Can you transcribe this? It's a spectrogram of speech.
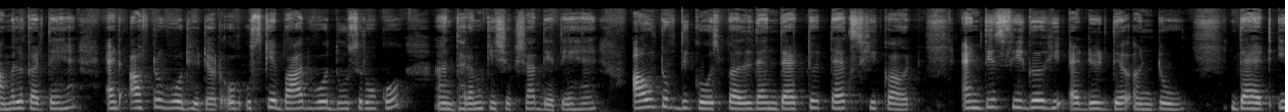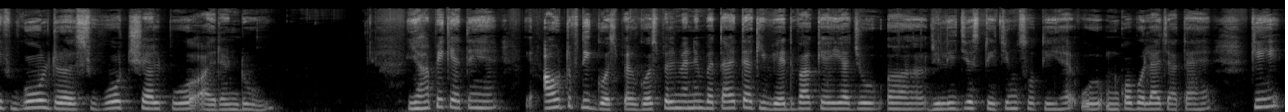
अमल करते हैं एंड आफ्टर वो हिटर और उसके बाद वो दूसरों को धर्म की शिक्षा देते हैं। Out of the gospel then that text he caught and this figure he added द टू that if gold rust what shall poor iron do यहाँ पे कहते हैं out of the gospel gospel मैंने बताया था कि वेद वाक्य या जो रिलीजियस टीचिंग्स होती है उनको बोला जाता है कि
